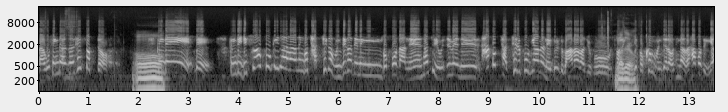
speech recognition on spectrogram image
라고 생각을 했었죠. 어, 근데 네. 근데 이제 수학 포기자라는 것 자체가 문제가 되는 것보다는 사실 요즘에는 학업 자체를 포기하는 애들도 많아가지고 저는 맞아요. 그게 더 큰 문제라고 생각을 하거든요.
